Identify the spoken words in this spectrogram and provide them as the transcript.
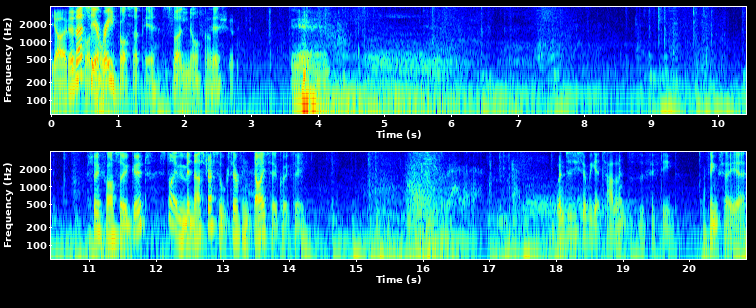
Yeah, I've There's actually a gone raid boss up here, slightly north Oh, of here. shit. Yeah. So far, so good. It's not even been that stressful because everything dies so quickly. When did you say we get talents? Is it 15? I think so, yeah.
